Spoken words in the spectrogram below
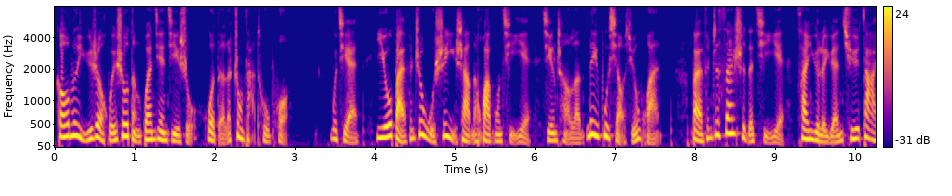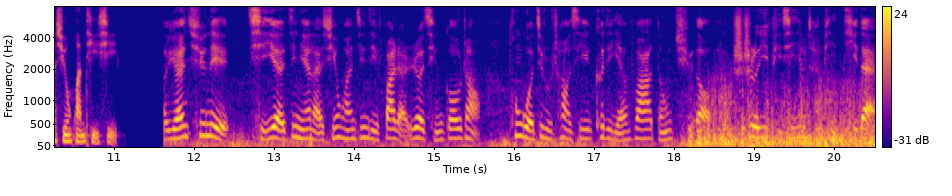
高温余热回收等关键技术获得了重大突破。目前，已有百分之五十以上的化工企业形成了内部小循环，百分之三十的企业参与了园区大循环体系。园区内企业近年来循环经济发展热情高涨，通过技术创新、科技研发等渠道，实施了一批新型产品替代、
